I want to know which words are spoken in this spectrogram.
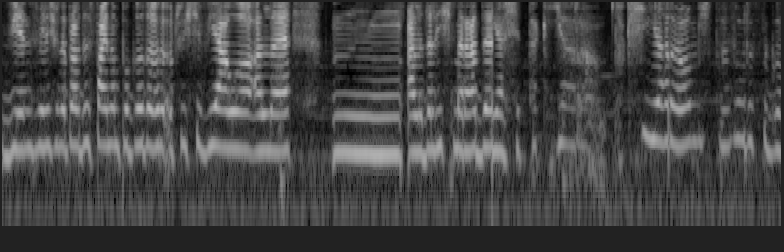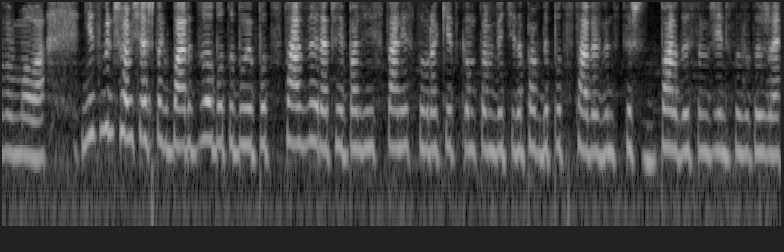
Więc mieliśmy naprawdę fajną pogodę, oczywiście wiało, ale, mm, ale daliśmy radę. Ja się tak jaram, tak się jaram, że to jest po prostu głowa mała. Nie zmęczyłam się aż tak bardzo, bo to były podstawy, raczej bardziej stanie z tą rakietką, tam wiecie, naprawdę podstawy, więc też bardzo jestem wdzięczna za to, że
